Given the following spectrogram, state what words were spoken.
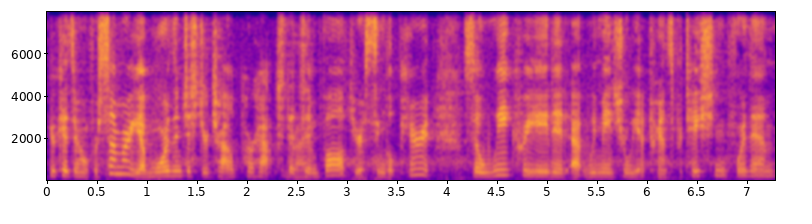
Your kids are home for summer, you have more than just your child perhaps that's Right. involved, you're a single parent. So we created, uh, we made sure we had transportation for them.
